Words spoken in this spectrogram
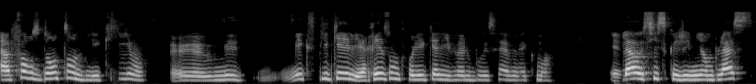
à force d'entendre les clients m'expliquer les raisons pour lesquelles ils veulent bosser avec moi. Et là aussi, ce que j'ai mis en place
